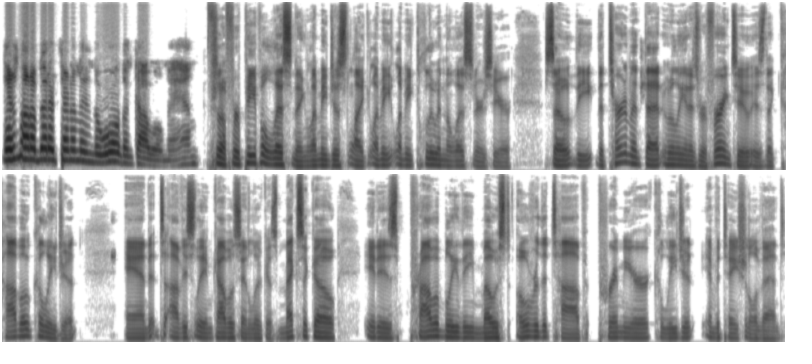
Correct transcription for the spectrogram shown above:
there's not a better tournament in the world than Cabo, man. so for people listening, let me just like let me let me clue in the listeners here. So the the tournament that Julian is referring to is the Cabo Collegiate, and it's obviously in Cabo San Lucas, Mexico. It is probably the most over the top premier collegiate invitational event,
